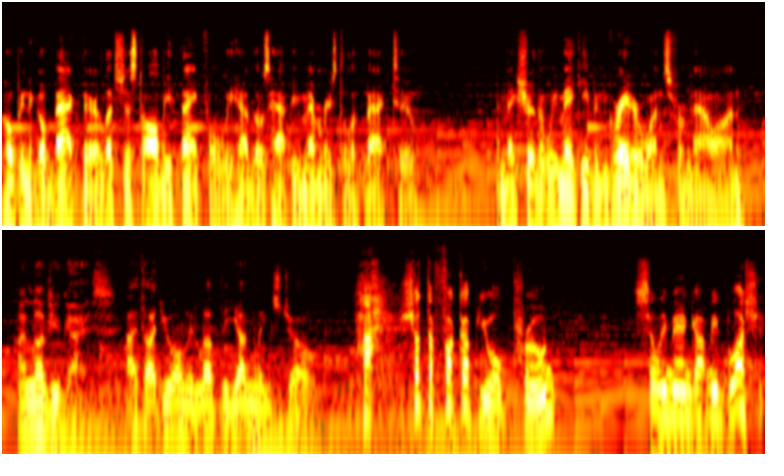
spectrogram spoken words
hoping to go back there, let's just all be thankful we have those happy memories to look back to. And make sure that we make even greater ones from now on. I love you guys. I thought you only loved the younglings, Joe. Ha! Shut the fuck up, you old prune. Silly man got me blushing.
